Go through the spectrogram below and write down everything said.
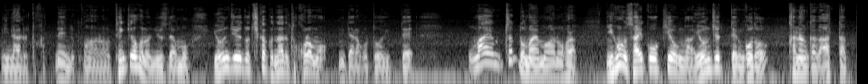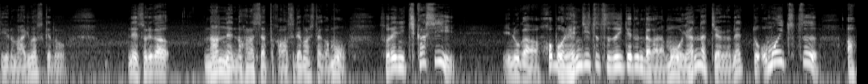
になるとかね、あの天気予報のニュースではもう40度近くなるところもみたいなことを言って前ちょっと前もあのほら日本最高気温が40.5度かなんかがあったっていうのもありますけど、ね、それが何年の話だったか忘れましたが、もう、それに近しいのがほぼ連日続いてるんだからもう嫌になっちゃうよね、と思いつつ、あ、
